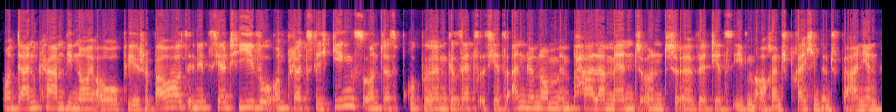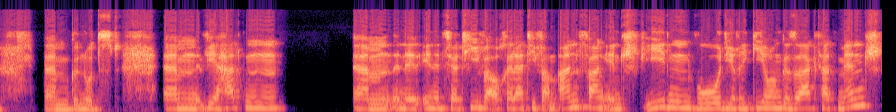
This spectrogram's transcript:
Und dann kam die neue europäische Bauhausinitiative und plötzlich ging's und das ähm, Gesetz ist jetzt angenommen im Parlament und äh, wird jetzt eben auch entsprechend in Spanien ähm, genutzt. Ähm, wir hatten ähm, eine Initiative auch relativ am Anfang in Schweden, wo die Regierung gesagt hat, Mensch,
